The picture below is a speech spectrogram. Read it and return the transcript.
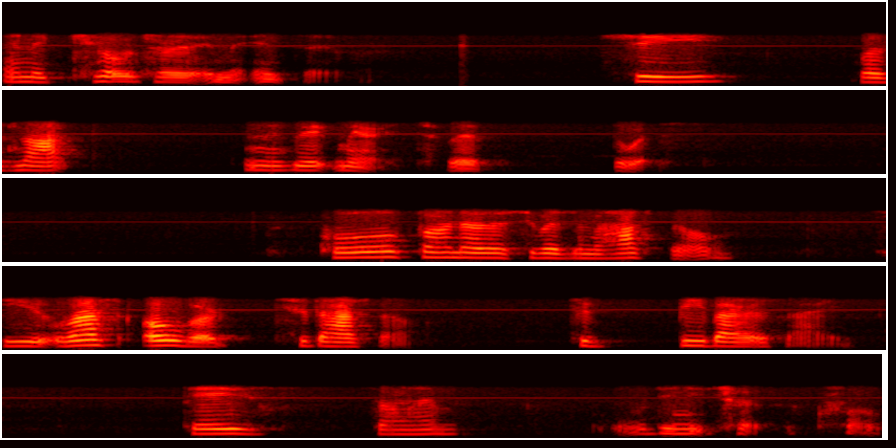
And it killed her in the inside. She was not in a great marriage with Louis. Cole found out that she was in the hospital. He rushed over to the hospital to be by her side. Paige saw him holding each other close,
